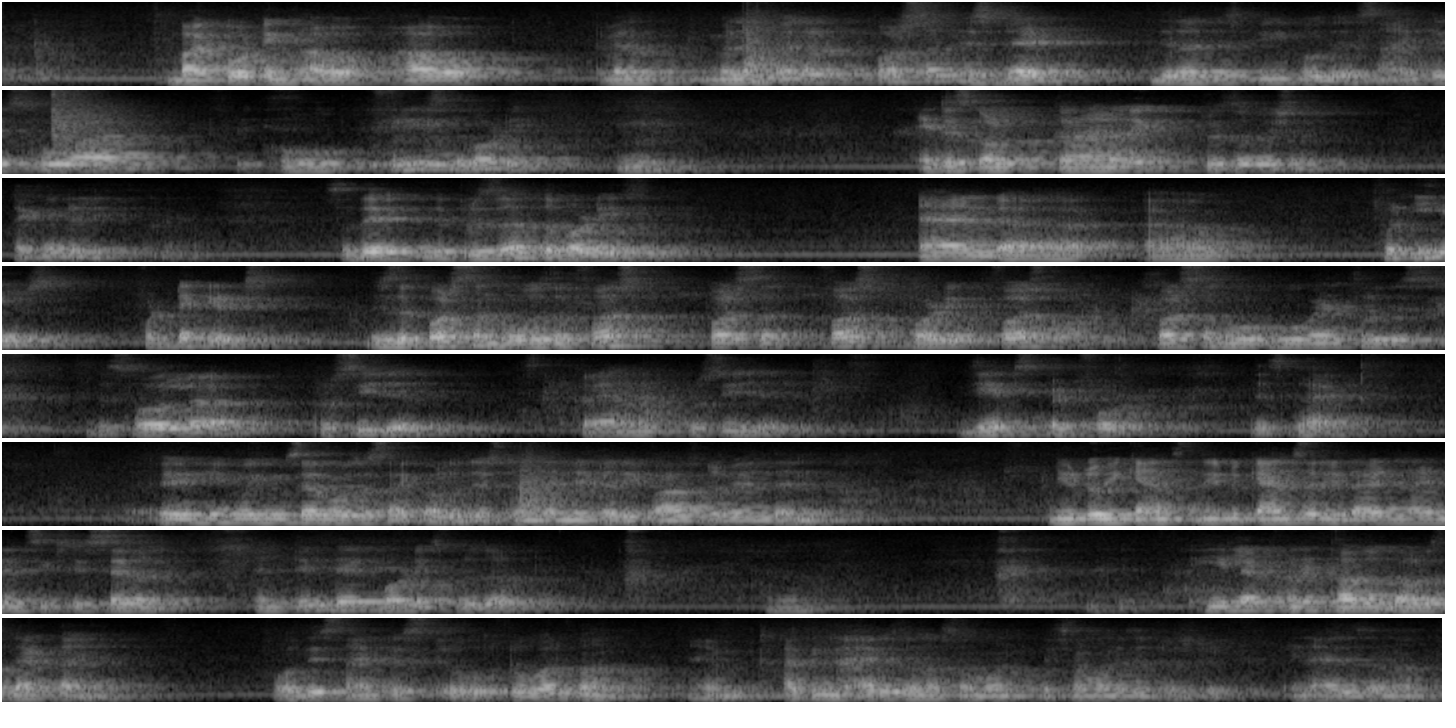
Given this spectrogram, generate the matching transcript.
by quoting how, how when, a, when, a, when a person is dead, there are these people, there are scientists who are who freeze the body. Hmm? It is called cryonic preservation, technically. So they, they preserve the bodies and uh, um, for years, for decades. There is a person who was the first person, first body, first person who, who went through this this whole uh, procedure, cryonic procedure. James Bedford, this guy. He himself was a psychologist and then later he passed away and then due to, he cancer, due to cancer he died in 1967 till date body is preserved. Hmm. He left $100,000 that time for the scientists to, to work on. him. I think in Arizona someone, if someone is interested, in Arizona,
